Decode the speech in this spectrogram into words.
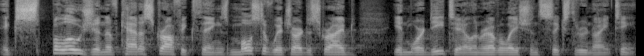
explosion of catastrophic things, most of which are described in more detail in Revelation 6 through 19.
